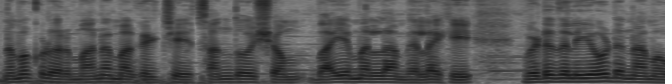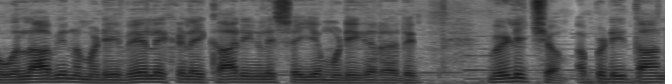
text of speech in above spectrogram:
நமக்குள்ள ஒரு மன மகிழ்ச்சி சந்தோஷம் பயமெல்லாம் விலகி விடுதலையோடு நாம் உலாவி நம்முடைய வேலைகளை காரியங்களை செய்ய முடிகிறது. வெளிச்சம் அப்படித்தான்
